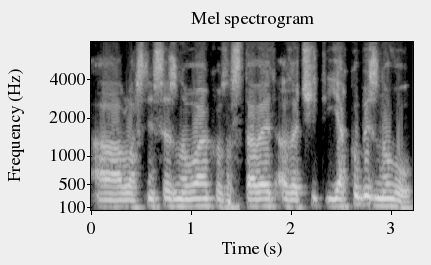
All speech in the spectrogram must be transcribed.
a vlastně se znovu jako zastavit a začít jakoby znovu.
